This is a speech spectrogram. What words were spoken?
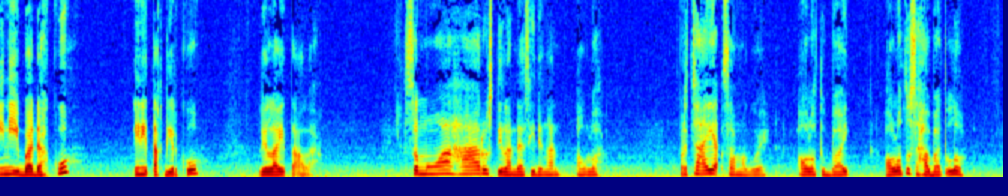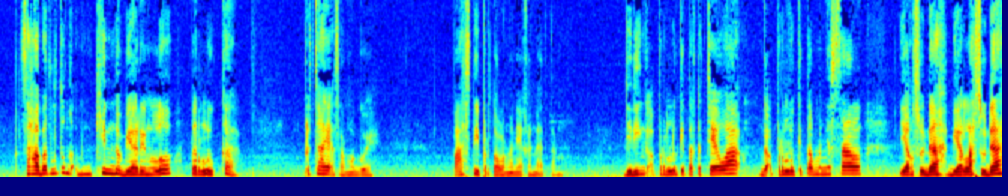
ini ibadahku ini takdirku lillahi ta'ala semua harus dilandasi dengan Allah percaya sama gue Allah tuh baik Allah tuh sahabat lo sahabat lo tuh nggak mungkin ngebiarin lo terluka percaya sama gue pasti pertolongannya akan datang. Jadi nggak perlu kita kecewa, nggak perlu kita menyesal. Yang sudah biarlah sudah,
